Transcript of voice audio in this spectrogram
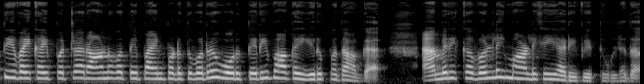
தீவை கைப்பற்ற ராணுவத்தை பயன்படுத்துவது ஒரு தெரிவாக இருப்பதாக அமெரிக்க வெள்ளை மாளிகை அறிவித்துள்ளது.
